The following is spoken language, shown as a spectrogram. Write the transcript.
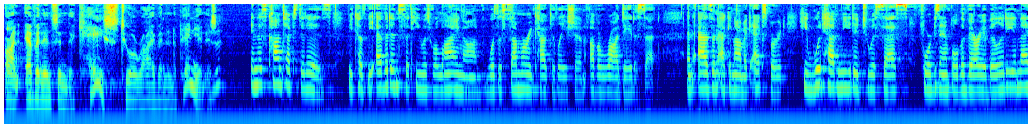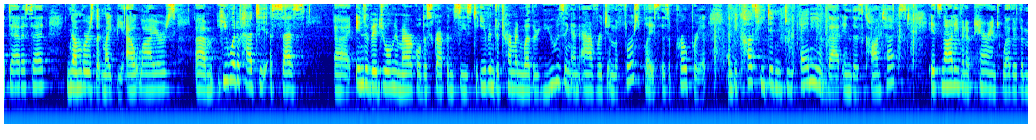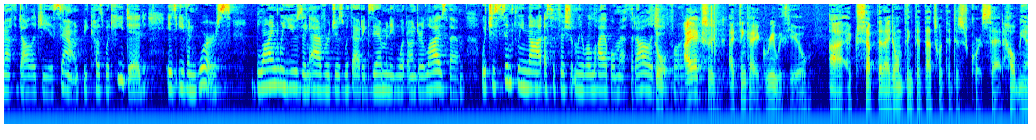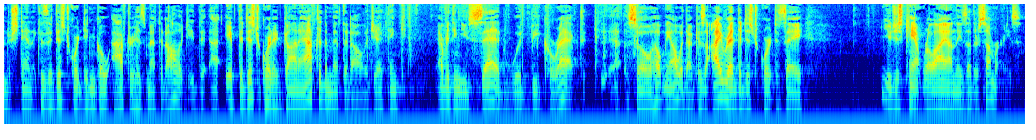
on evidence in the case to arrive at an opinion, is it? In this context, it is, because the evidence that he was relying on was a summary calculation of a raw data set. And as an economic expert, he would have needed to assess, for example, the variability in that data set, numbers that might be outliers. Um, he would have had to assess uh, individual numerical discrepancies to even determine whether using an average in the first place is appropriate. And because he didn't do any of that in this context, it's not even apparent whether the methodology is sound, because what he did is even worse blindly using averages without examining what underlies them, which is simply not a sufficiently reliable methodology So. I actually, I think I agree with you, uh, except that I don't think that that's what the district court said. Help me understand that, because the district court didn't go after his methodology. The, uh, if the district court had gone after the methodology, I think everything you said would be correct. So help me out with that, because I read the district court to say you just can't rely on these other summaries.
